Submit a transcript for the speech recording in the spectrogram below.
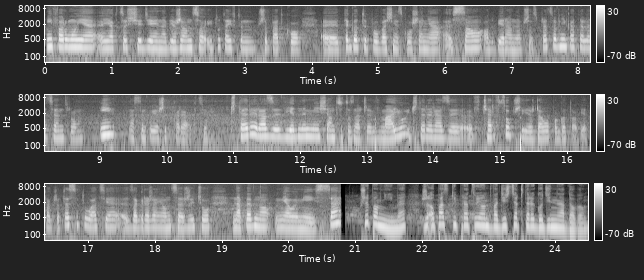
informuje e, jak coś się dzieje na bieżąco i tutaj w tym przypadku tego typu właśnie zgłoszenia są odbierane przez pracownika telecentrum i następuje szybka reakcja. Cztery razy w jednym miesiącu, to znaczy w maju i cztery razy w czerwcu przyjeżdżało pogotowie. Także te sytuacje zagrażające życiu na pewno miały miejsce. Przypomnijmy, że opaski pracują 24 godziny na dobę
